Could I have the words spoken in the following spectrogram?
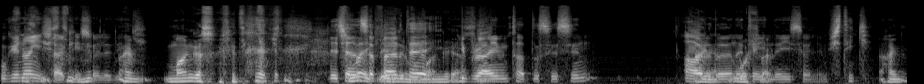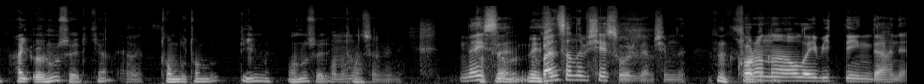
Bugün hangi şarkıyı söyledik? Hani manga söyledik. Geçen sefer de. İbrahim Tatlıses'in Ağrı Dağı'nın boş ver. eteğindeyi söylemiştik. Aynen. Hayır onu mu söyledik ya? Evet. Tombul tombul değil mi? Onu mu söyledik? Onu mu Tamam. söyledik? Neyse. Neyse. Ben sana bir şey soracağım şimdi. Hı, Korona olayı bittiğinde hani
